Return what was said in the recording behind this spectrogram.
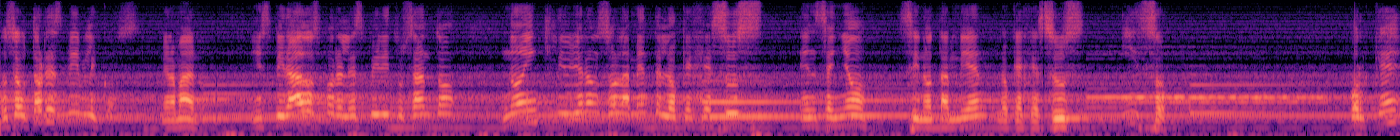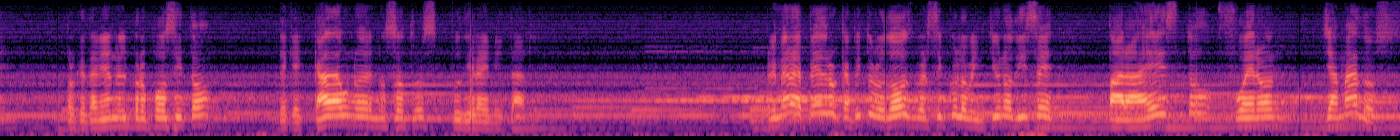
Los autores bíblicos, mi hermano, inspirados por el Espíritu Santo, no incluyeron solamente lo que Jesús enseñó, sino también lo que Jesús hizo. ¿Por qué? Porque tenían el propósito de que cada uno de nosotros pudiera imitarlo. Primera de Pedro capítulo 2 versículo 21 dice, para esto fueron llamados,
